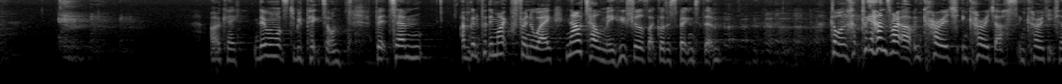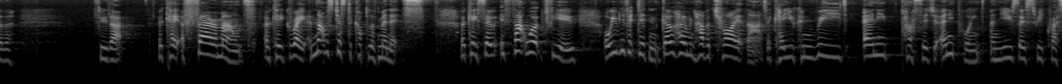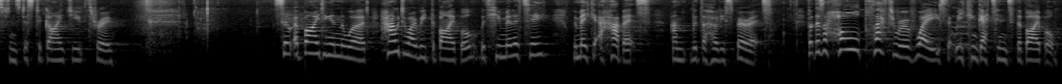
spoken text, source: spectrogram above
Okay, no one wants to be picked on. But um, I'm going to put the microphone away. Now tell me who feels like God has spoken to them. Come on, put your hands right up. Encourage, encourage us, encourage each other through that. Okay, a fair amount. Okay, great. And that was just a couple of minutes. Okay, so if that worked for you, or even if it didn't, go home and have a try at that. Okay, you can read any passage at any point and use those three questions just to guide you through. So, abiding in the Word. How do I read the Bible? With humility, we make it a habit, and with the Holy Spirit. But there's a whole plethora of ways that we can get into the Bible.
